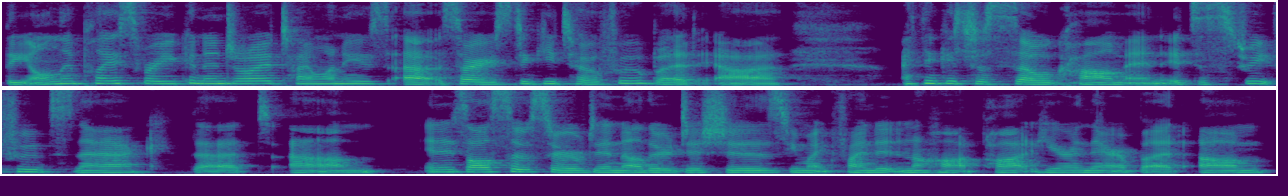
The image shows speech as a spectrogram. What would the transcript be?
the only place where you can enjoy Taiwanese, uh, sorry, stinky tofu, but uh, I think it's just so common. It's a street food snack that, um, and it's also served in other dishes. You might find it in a hot pot here and there, but um,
